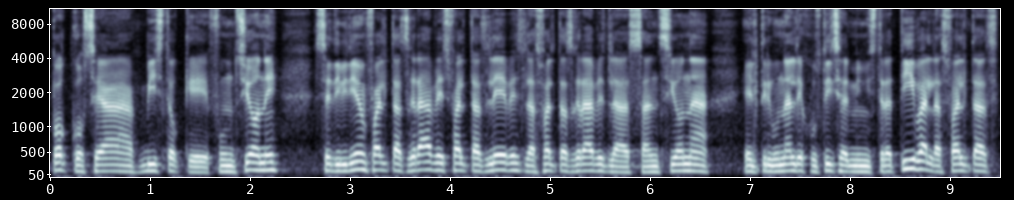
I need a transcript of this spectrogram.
poco se ha visto que funcione. Se dividió en faltas graves, faltas leves. Las faltas graves las sanciona el Tribunal de Justicia Administrativa, las faltas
